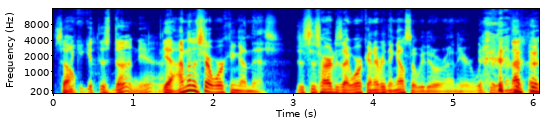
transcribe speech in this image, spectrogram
So we could get this done. Yeah. yeah, I'm going to start working on this just as hard as I work on everything else that we do around here, which is nothing.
